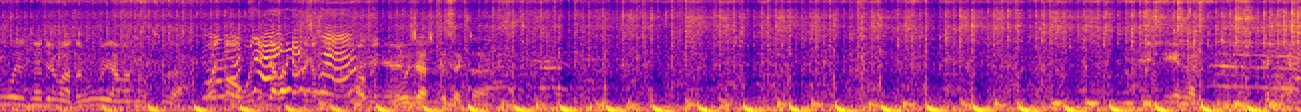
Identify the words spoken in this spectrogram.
ওই মাছ মানে কেউ জানে কিনে নিলে আর চিংড়ি মাছ ওই নদীর মাথা ওই আমার নকশা ওই তো ওই দিকে আবার গেছে গেছে ওই যে আসতেছে একটা বাবা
